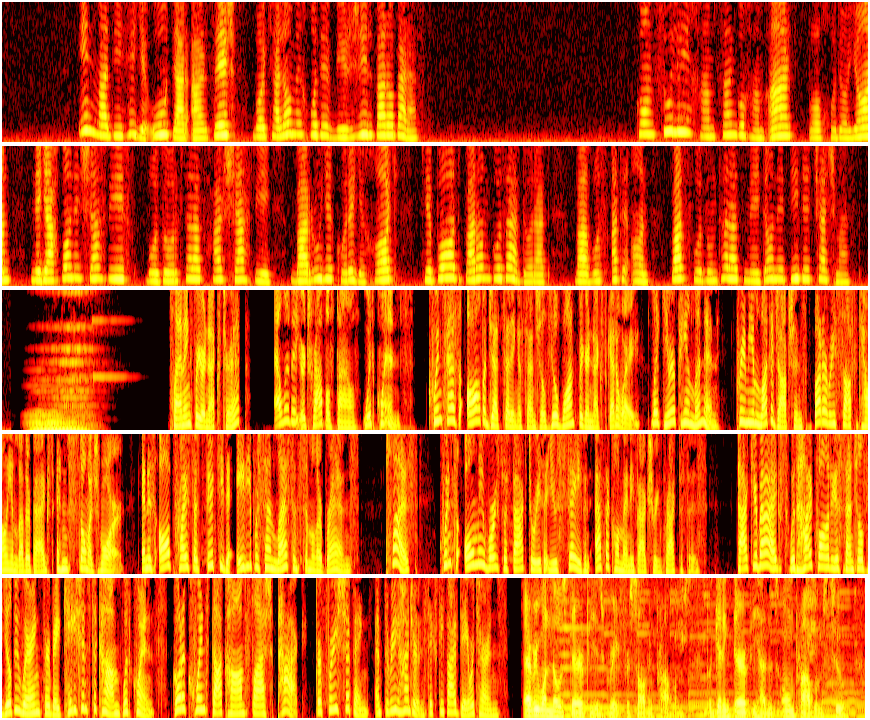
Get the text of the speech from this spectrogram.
این مدیحه او در ارزش با کلام خود ویرژیل برابر است. کنسولی همسنگ و هم ارز با خدایان نگهبان شهری است بزرگتر از هر شهری بر روی کره خاک که باد بر آن گذر دارد و وسعت آن بس فزونتر از میدان دید چشم است Planning for your next trip? Elevate your travel style with Quince. Quince has all the jet setting essentials you'll want for your next getaway, like European linen, premium luggage options, buttery soft Italian leather bags, and so much more. And is all priced at 50 to 80% less than similar brands. Plus, Quince only works with factories that use safe and ethical manufacturing practices. Pack your bags with high-quality essentials you'll be wearing for vacations to come with Quince. Go to quince.com/pack for free shipping and 365-day returns. Everyone knows therapy is great for solving problems, but getting therapy has its own problems too,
